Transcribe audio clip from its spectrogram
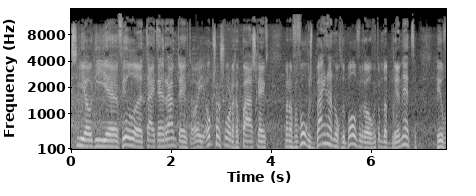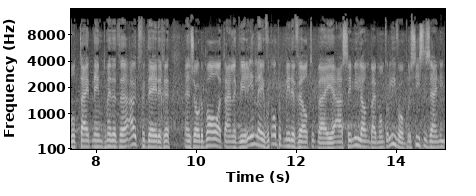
Silio die uh, veel uh, tijd en ruimte heeft. Oh, ook zo'n slordige paas geeft. Maar dan vervolgens bijna nog de bal verovert. Omdat Brenet heel veel tijd neemt met het uh, uitverdedigen. En zo de bal uiteindelijk weer inlevert op het middenveld bij AC Milan. Bij Montolivo om precies te zijn. Die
